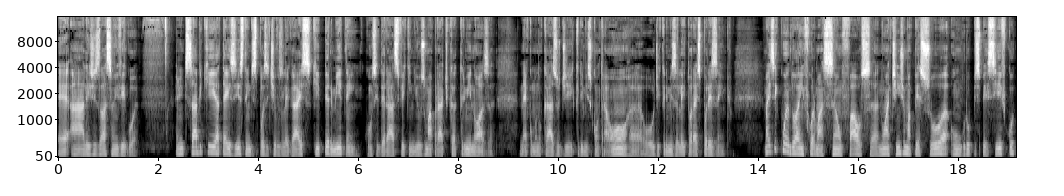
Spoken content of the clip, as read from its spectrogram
é, a legislação em vigor? A gente sabe que até existem dispositivos legais que permitem considerar as fake news uma prática criminosa, né, como no caso de crimes contra a honra ou de crimes eleitorais, por exemplo. Mas e quando a informação falsa não atinge uma pessoa ou um grupo específico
